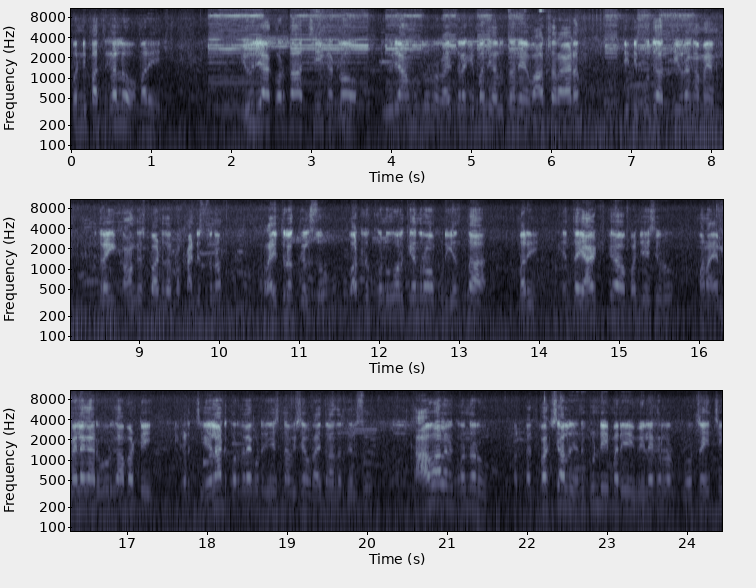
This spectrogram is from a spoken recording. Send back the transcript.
కొన్ని పత్రికల్లో మరి యూరియా కొరత చీకట్లో యూరియా అమ్ముతున్న రైతులకు ఇబ్బంది కలుగుతుందనే వార్త రాయడం దీన్ని ముందుగా తీవ్రంగా మేము ముద్రంగి కాంగ్రెస్ పార్టీ తరఫున ఖండిస్తున్నాం. రైతులకు తెలుసు వడ్లు కొనుగోలు కేంద్రం అప్పుడు ఎంత మరి ఎంత యాక్టివ్గా పనిచేసారు మన ఎమ్మెల్యే గారి ఊరు కాబట్టి ఇక్కడ ఎలాంటి కొరత లేకుండా చేసిన విషయం రైతులందరూ తెలుసు. కావాలని కొందరు మరి ప్రతిపక్షాలు ఎన్నుకుండి మరి విలేకరులను ప్రోత్సహించి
